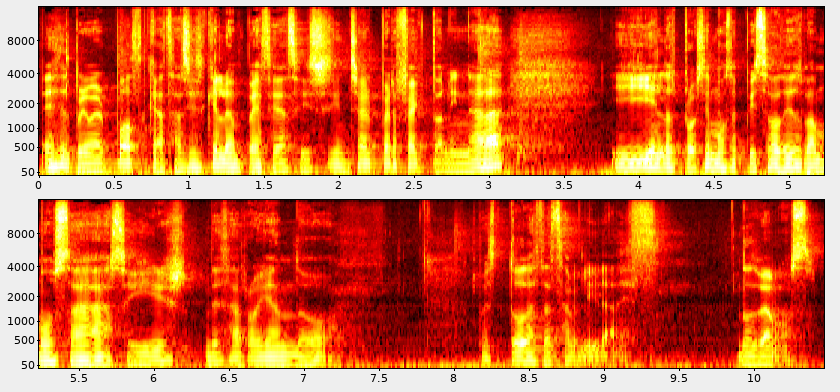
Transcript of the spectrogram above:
es el primer podcast, así es que lo empecé así sin ser perfecto ni nada. Y en los próximos episodios vamos a seguir desarrollando pues todas estas habilidades. Nos vemos.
